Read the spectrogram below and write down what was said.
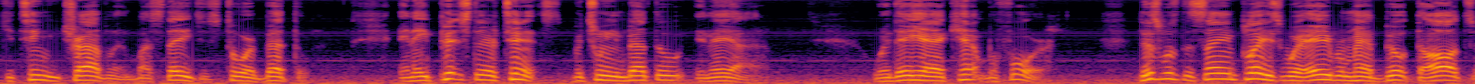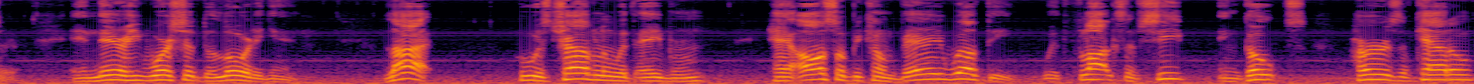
continued traveling by stages toward Bethel, and they pitched their tents between Bethel and Ai, where they had camped before. This was the same place where Abram had built the altar, and there he worshipped the Lord again. Lot, who was traveling with Abram, had also become very wealthy with flocks of sheep and goats, herds of cattle,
